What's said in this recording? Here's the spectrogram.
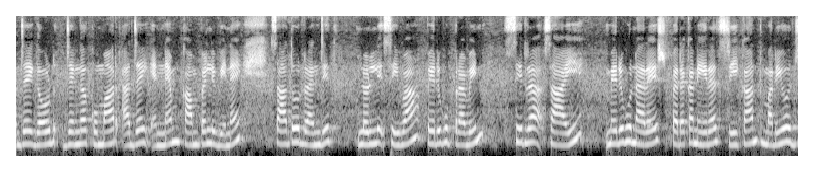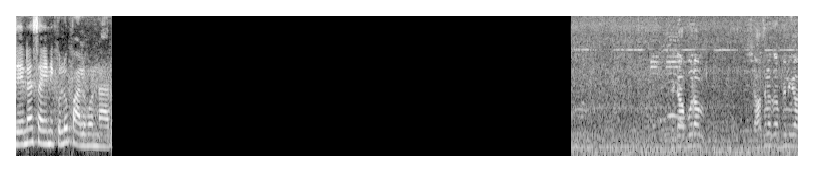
అజయ్ గౌడ్ జంగ కుమార్ అజయ్ ఎన్ఎం కాంపల్లి వినయ్ సాతూర్ రంజిత్ లొల్లి శివ పెరుగు ప్రవీణ్ సిర్ర సాయి మెరుగు నరేష్ పెరక నీరజ్ శ్రీకాంత్ మరియు జన సైనికులు పాల్గొన్నారు. పిఠాపురం శాసనసభ్యునిగా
